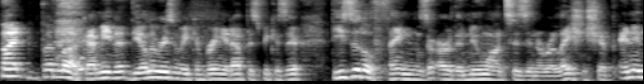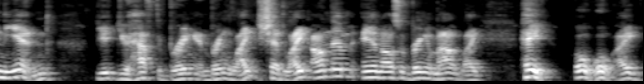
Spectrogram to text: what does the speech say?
But but look, I mean, the only reason we can bring it up is because they're these little things are the nuances in a relationship, and in the end, you you have to bring and bring light, shed light on them, and also bring them out. Like, hey, oh whoa, I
